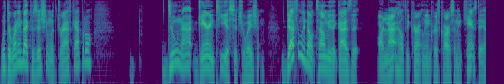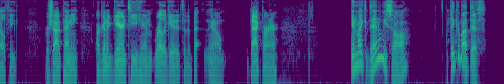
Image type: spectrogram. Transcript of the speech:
With the running back position with draft capital, do not guarantee a situation. Definitely don't tell me that guys that are not healthy currently in Chris Carson and can't stay healthy, Rashaad Penny, are going to guarantee him relegated to the you know back burner. And Mike, then we saw. Think about this.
